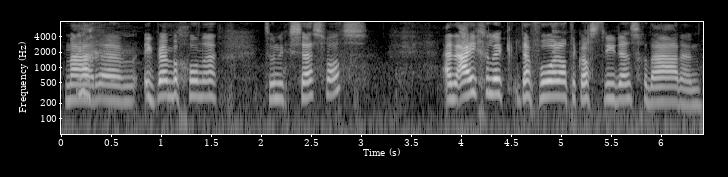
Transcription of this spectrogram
Maar ja. um, ik ben begonnen toen ik zes was. En eigenlijk daarvoor had ik al streetdance gedaan en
